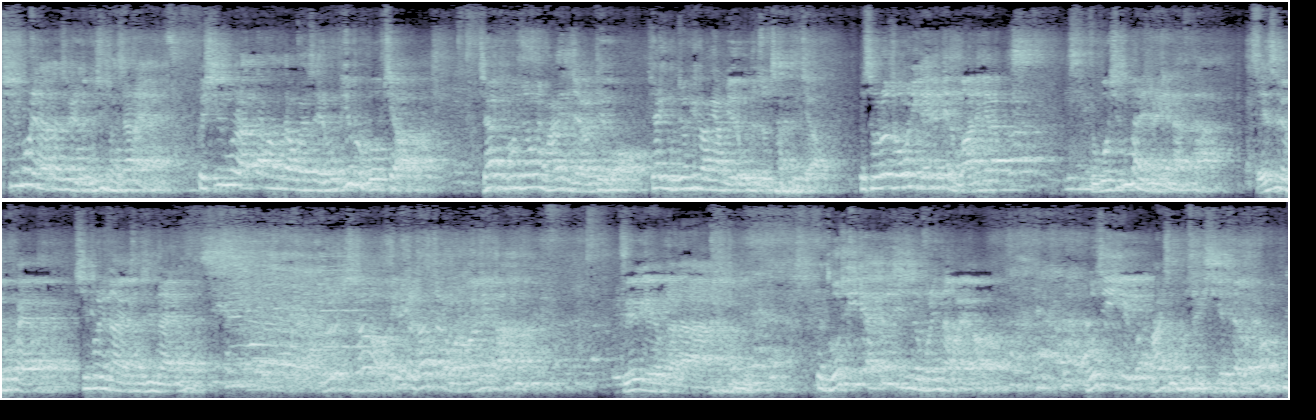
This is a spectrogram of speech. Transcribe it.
실물이 났다 소리 듣고 싶어 하잖아요. 그 실물 났다고 한다고 해서 여러분 피부를 거 없죠? 제가 좋으면 강의되지 않을 테고 제가 좋게 강의하면 여러분도 좋잖아요. 그죠? 서로 좋으니까 이럴 때는 뭐 하는 게 낫다? 듣고 싶은 말 해주는 게 낫다. 연습해볼까요? 실물이 나요? 사실 나요? 그렇죠. 이렇게 가짜로 뭐라고 합니까? 교육의 효과다. 도저히 입이 안 떨어지시는 분 있나 봐요. 도저히 이게 말씀 못하기 시겠나 봐요.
